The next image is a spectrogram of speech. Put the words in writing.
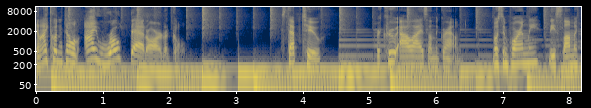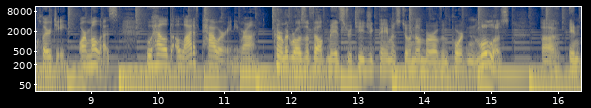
And I couldn't tell him, I wrote that article. Step two recruit allies on the ground. Most importantly, the Islamic clergy, or mullahs, who held a lot of power in Iran. Kermit Roosevelt made strategic payments to a number of important mullahs uh, in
